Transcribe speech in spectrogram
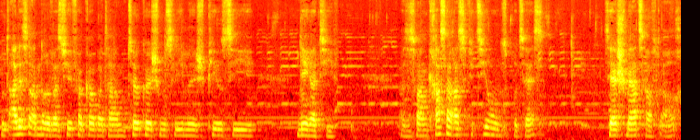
und alles andere, was wir verkörpert haben, türkisch, muslimisch, POC, negativ. Also es war ein krasser Rassifizierungsprozess, sehr schmerzhaft auch.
